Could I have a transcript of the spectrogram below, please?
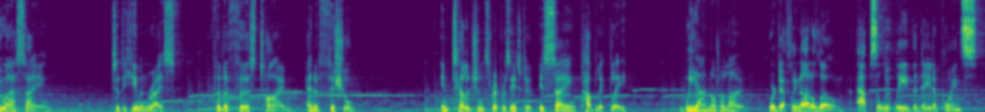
You are saying to the human race, for the first time, an official intelligence representative is saying publicly, we are not alone. We're definitely not alone. Absolutely, the data points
